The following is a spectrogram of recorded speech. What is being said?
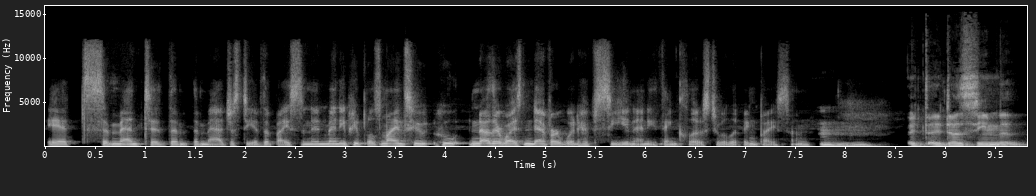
it cemented the, the majesty of the bison in many people's minds who who otherwise never would have seen anything close to a living bison. Mm-hmm. It, it does seem that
